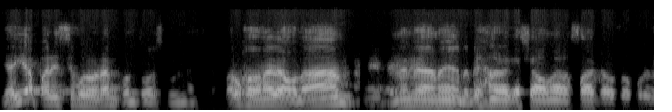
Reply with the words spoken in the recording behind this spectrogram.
y ahí aparece Borolam con toda su dimensión. Baruch Adonai Olam, amén, amén. Saca otro por el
